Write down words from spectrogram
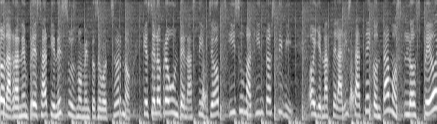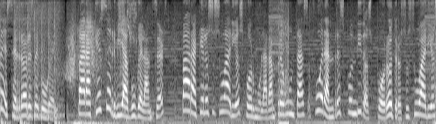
Toda gran empresa tiene sus momentos de bochorno. Que se lo pregunten a Steve Jobs y su Macintosh TV. Hoy en Hazte la Lista te contamos los peores errores de Google. ¿Para qué servía Google Answers? Para que los usuarios formularan preguntas, fueran respondidos por otros usuarios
